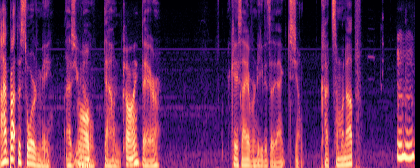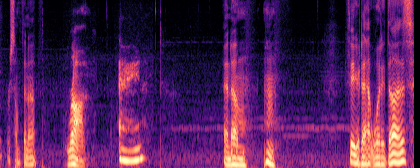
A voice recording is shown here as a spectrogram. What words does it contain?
I brought the sword with me, as you Oh. know, down Okay. there. In case I ever needed to, like, you know, cut someone up Mm-hmm. or something up. Right. Alright. And, um, hmm. Figured out what it does.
